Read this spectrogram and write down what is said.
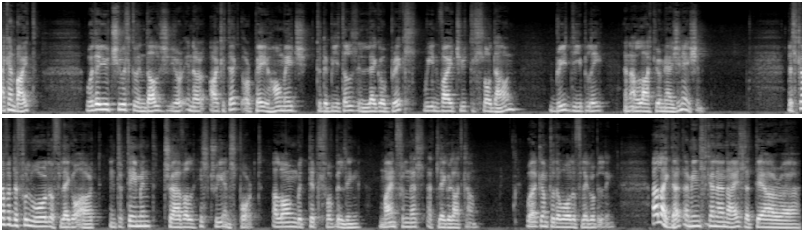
I can bite. Whether you choose to indulge your inner architect or pay homage to the Beatles in Lego bricks, we invite you to slow down, breathe deeply, and unlock your imagination. Discover the full world of Lego art, entertainment, travel, history, and sport, along with tips for building mindfulness at lego.com. Welcome to the world of Lego building. I like that. I mean, it's kind of nice that they are uh,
